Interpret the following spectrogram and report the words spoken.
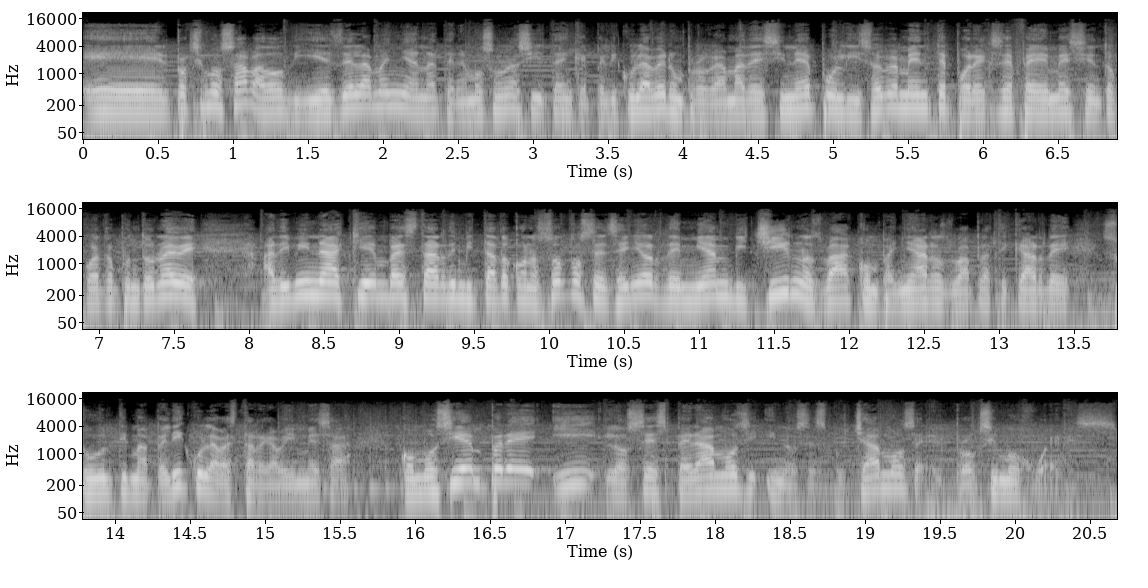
eh, el próximo sábado, 10 de la mañana, tenemos una cita en qué película ver, un programa de Cinépolis, obviamente por XFM 104.9. Adivina quién va a estar de invitado con nosotros, el señor Demian Bichir nos va a acompañar, nos va a platicar de su última película. Va a estar Gaby Mesa como siempre y los esperamos y nos escuchamos el próximo jueves.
